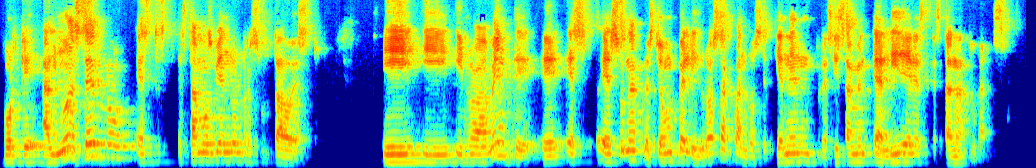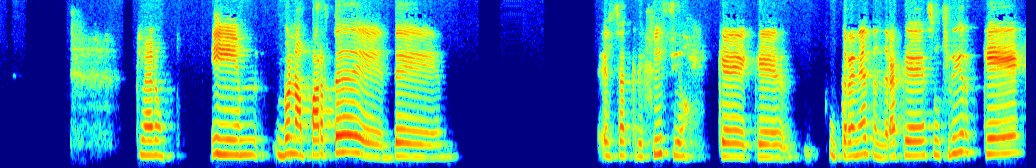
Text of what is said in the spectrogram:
porque al no hacerlo, estamos viendo el resultado de esto. Y, nuevamente, eh, es, una cuestión peligrosa cuando se tienen precisamente a líderes que están naturales. Claro. Y bueno, aparte de, el sacrificio que, Ucrania tendrá que sufrir, ¿qué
